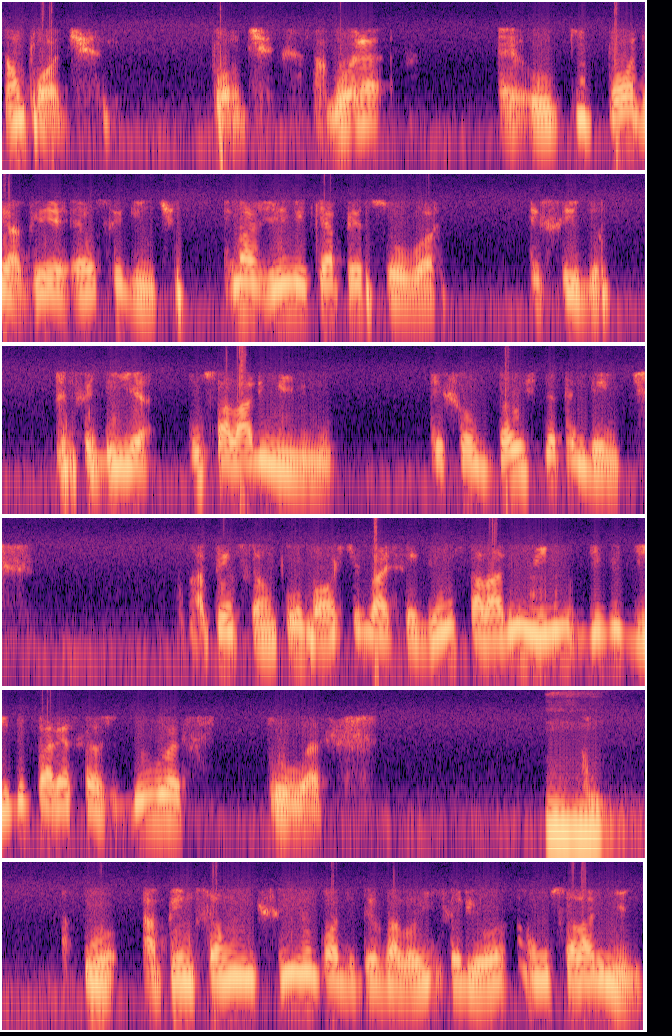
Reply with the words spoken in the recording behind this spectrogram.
Não pode. Pode. Agora, é, o que pode haver é o seguinte: imagine que a pessoa sido, recebia um salário mínimo, deixou dois dependentes. A pensão por morte vai ser de um salário mínimo dividido para essas duas duas. Uhum. O, a pensão em si não pode ter valor inferior a um salário mínimo.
